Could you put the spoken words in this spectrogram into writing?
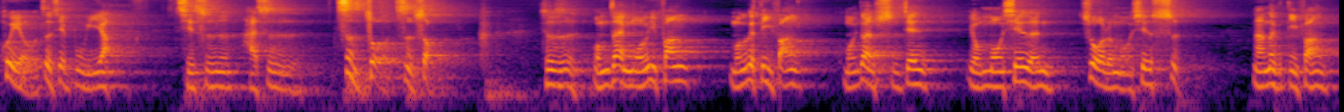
会有这些不一样？其实还是自作自受，就是我们在某一方、某个地方、某一段时间，有某些人做了某些事，那那个地方。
